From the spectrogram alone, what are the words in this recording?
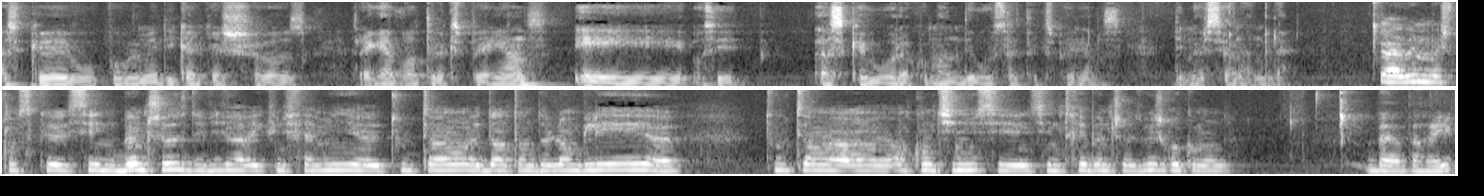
Est-ce que vous pouvez me dire quelque chose regarde votre expérience et aussi est-ce que vous recommandez-vous cette expérience d'immersion en anglais? Ah oui, moi je pense que c'est une bonne chose de vivre avec une famille euh, tout le temps, d'entendre de l'anglais, tout le temps en, en continu, c'est une très bonne chose. Oui, je recommande. Bah pareil.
